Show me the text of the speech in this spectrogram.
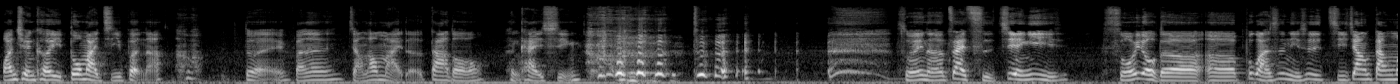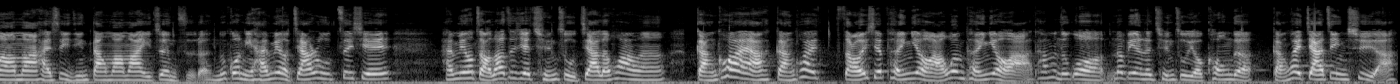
完全可以多买几本啊。对，反正讲到买的，大家都很开心。对，所以呢，在此建议所有的呃，不管是你是即将当妈妈，还是已经当妈妈一阵子了，如果你还没有加入这些，还没有找到这些群主加的话呢，赶快啊，赶快找一些朋友啊，问朋友啊，他们如果那边的群主有空的，赶快加进去啊，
